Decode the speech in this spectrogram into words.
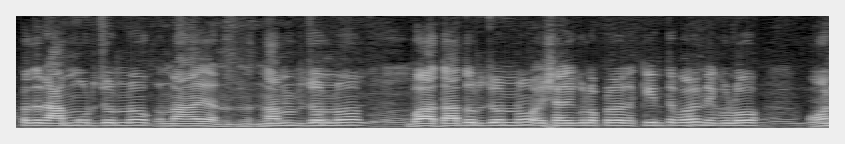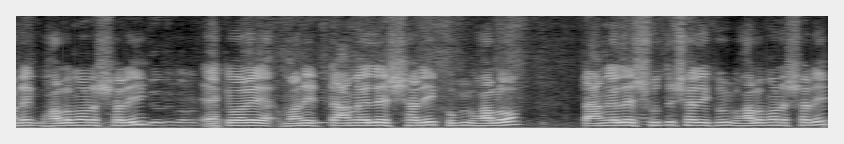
আপনাদের আম্মুর জন্য নানুর জন্য বা দাদুর জন্য এই শাড়িগুলো আপনারা কিনতে পারেন। এগুলো অনেক ভালো মানের শাড়ি। একেবারে মানে টাঙ্গাইলের শাড়ি খুবই ভালো। টাঙ্গাইলের সুতির শাড়ি খুবই ভালো মানের শাড়ি।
